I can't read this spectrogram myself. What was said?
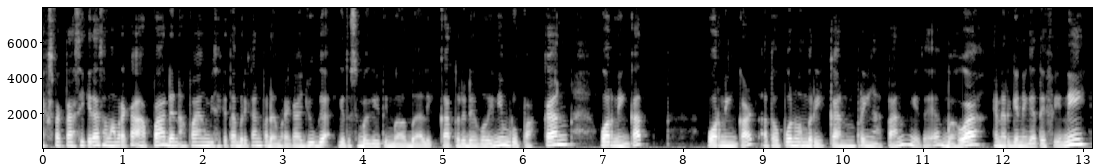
ekspektasi kita sama mereka apa dan apa yang bisa kita berikan pada mereka juga gitu sebagai timbal balik. Kartu The Devil ini merupakan warning card warning card ataupun memberikan peringatan gitu ya bahwa energi negatif ini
